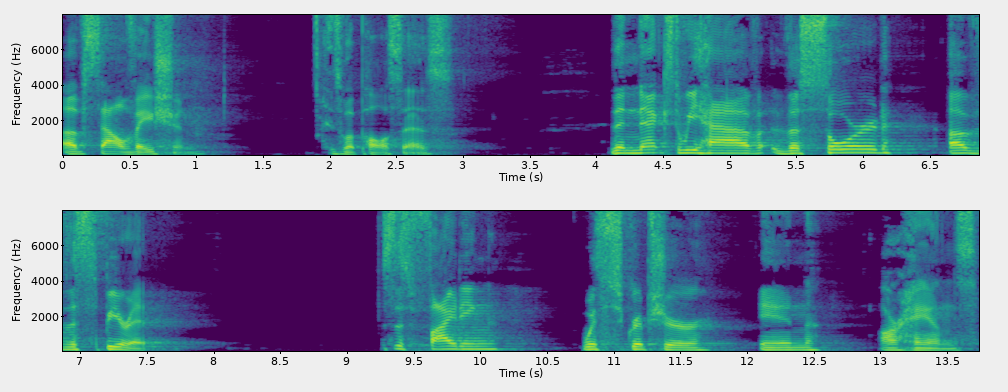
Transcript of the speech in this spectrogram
of salvation is what Paul says. Then next we have the sword of the Spirit. This is fighting with scripture in our hands.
